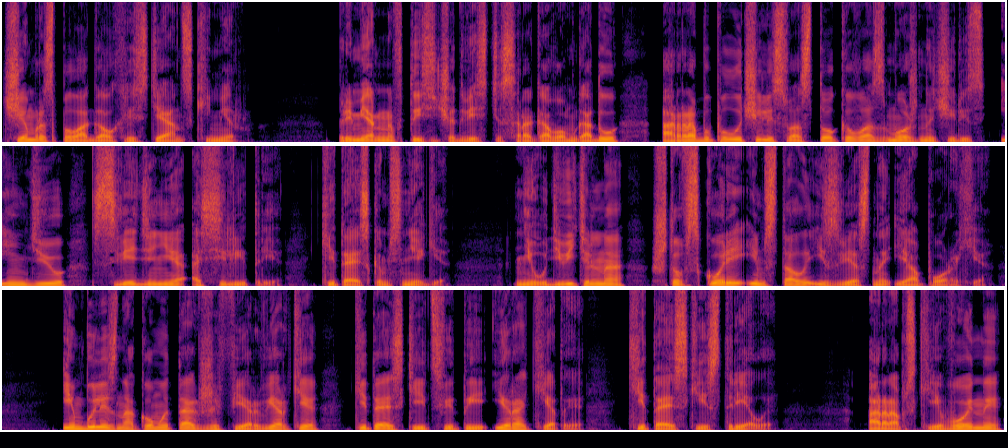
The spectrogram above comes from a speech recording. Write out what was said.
чем располагал христианский мир. Примерно в 1240 году арабы получили с востока, возможно, через Индию, сведения о селитре, китайском снеге. Неудивительно, что вскоре им стало известно и о порохе. Им были знакомы также фейерверки, китайские цветы и ракеты, китайские стрелы. Арабские войны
